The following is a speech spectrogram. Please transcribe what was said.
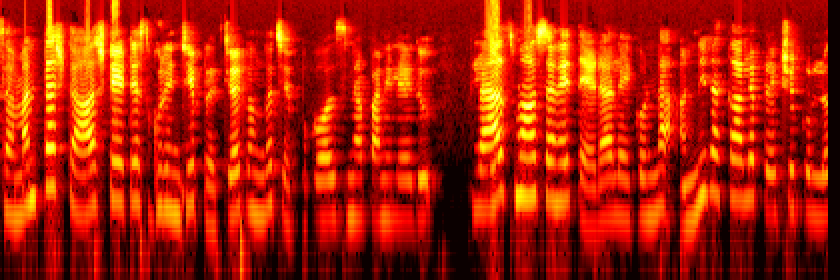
సమంత స్టార్ స్టేటస్ గురించి ప్రత్యేకంగా చెప్పుకోవాల్సిన పని లేదు. క్లాస్ మాస్ అనే తేడా లేకుండా అన్ని రకాల ప్రేక్షకుల్లో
